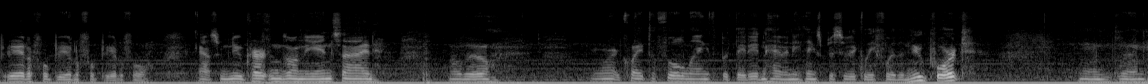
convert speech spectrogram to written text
Beautiful, beautiful, beautiful. Got some new curtains on the inside, although they weren't quite the full length, but they didn't have anything specifically for the Newport. And um,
